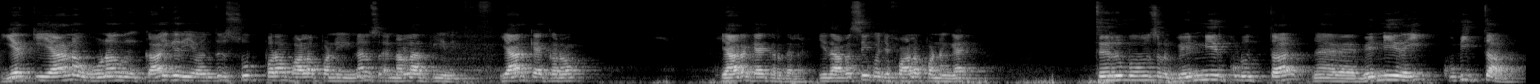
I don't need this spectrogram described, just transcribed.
இயற்கையான உணவு காய்கறியை வந்து சூப்பராக ஃபாலோ பண்ணிங்கன்னா ச- நல்லா இருப்பீங்கன்னு. யார் கேட்குறோம்? யாரும் கேட்குறதில்ல. இதை அவசியம் கொஞ்சம் ஃபாலோ பண்ணுங்கள் திரும்பவும் சொல்ல வெந்நீர் கொடுத்தால் வெந்நீரை குடித்தால்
